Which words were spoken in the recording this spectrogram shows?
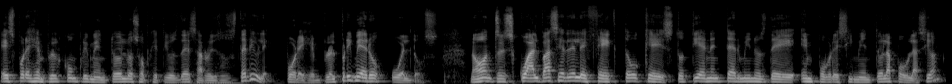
es, por ejemplo, el cumplimiento de los objetivos de desarrollo sostenible. Por ejemplo, el primero o el dos, ¿no? Entonces, ¿cuál va a ser el efecto que esto tiene en términos de empobrecimiento de la población?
